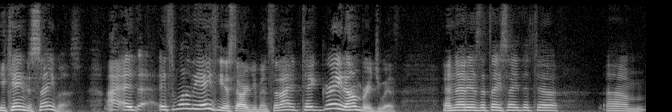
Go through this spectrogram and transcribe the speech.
He came to save us. I, it's one of the atheist arguments that I take great umbrage with, and that is that they say that uh, um,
